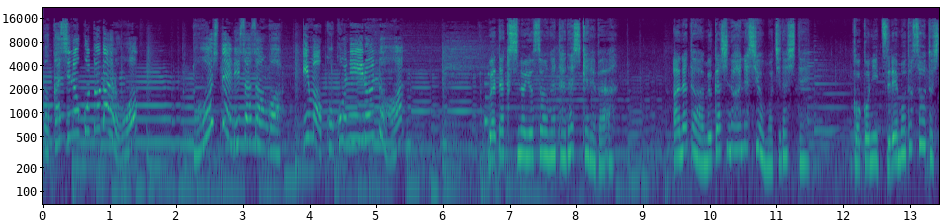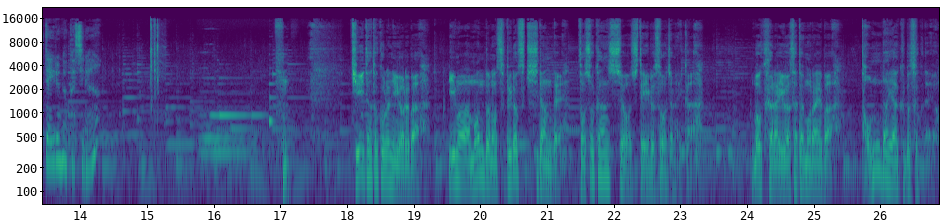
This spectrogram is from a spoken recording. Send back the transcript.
昔のことだろ？どうしてリサさんが今ここにいるんだ？私の予想が正しければあなたは昔の話を持ち出してここに連れ戻そうとしているのかしら？聞いたところによれば今はモンドのスピロス騎士団で図書館司書をしているそうじゃないか。僕から言わせてもらえばとんだ役不足だよ。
